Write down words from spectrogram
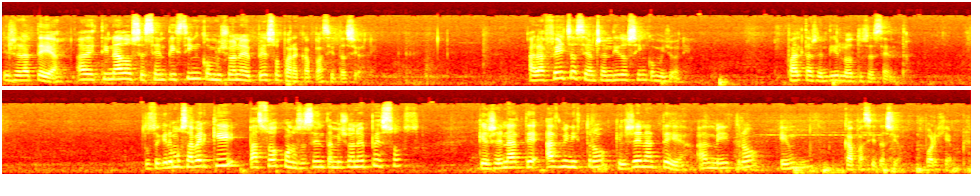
el Renatea, ha destinado 65 millones de pesos para capacitaciones. A la fecha se han rendido 5 millones. Falta rendir los otros 60. Entonces queremos saber qué pasó con los 60 millones de pesos que el RENATE administró, que el RENATEA administró en capacitación, por ejemplo.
